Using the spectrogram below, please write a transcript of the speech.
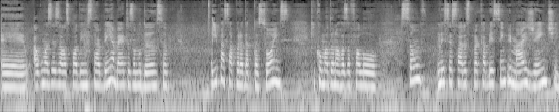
é, algumas vezes elas podem estar bem abertas à mudança e passar por adaptações que, como a dona Rosa falou, são necessárias para caber sempre mais gente.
